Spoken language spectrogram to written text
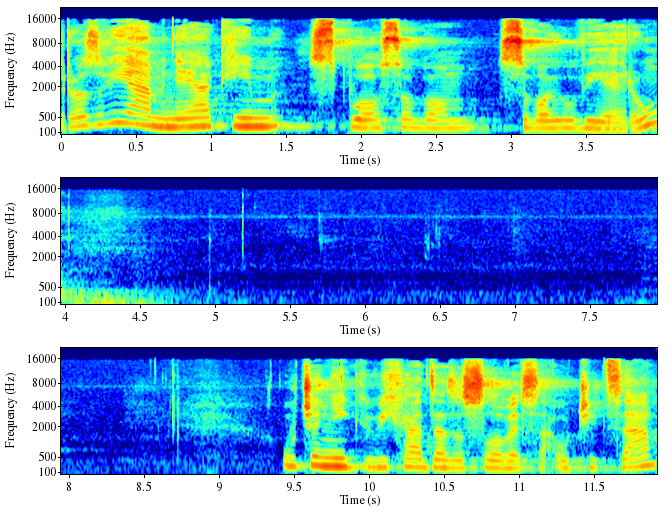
Rozvíjam nejakým spôsobom svoju vieru? Učeník vychádza zo slovesa učiť sa.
